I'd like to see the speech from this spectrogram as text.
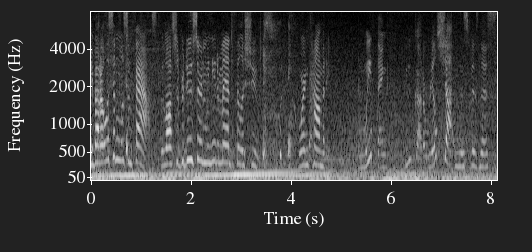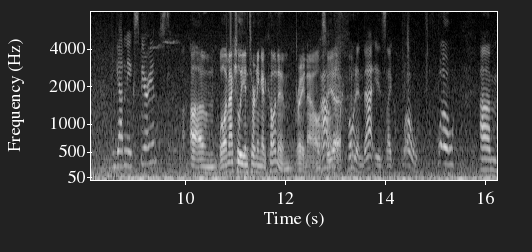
You better listen, listen fast. We lost a producer and we need a man to fill his shoes. We're in comedy. And we think you've got a real shot in this business. You got any experience? Um, well, I'm actually interning at Conan right now, Wow, so yeah. Conan, that is like whoa, whoa. Um,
